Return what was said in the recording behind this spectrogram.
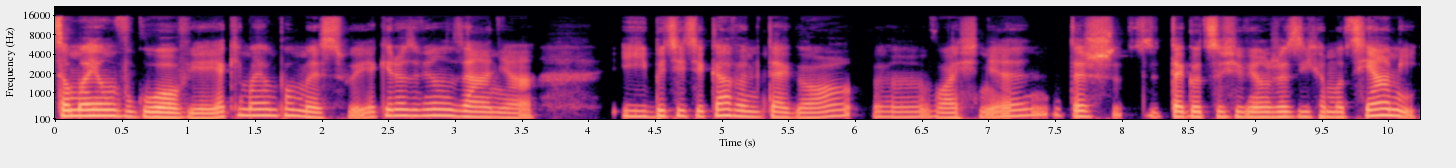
co mają w głowie, jakie mają pomysły, jakie rozwiązania, i bycie ciekawym tego właśnie, też tego, co się wiąże z ich emocjami,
